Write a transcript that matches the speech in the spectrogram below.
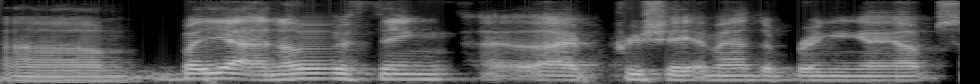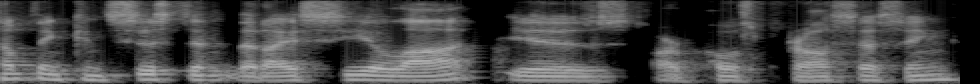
Um, but yeah, another thing uh, I appreciate Amanda bringing up something consistent that I see a lot is our post processing.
